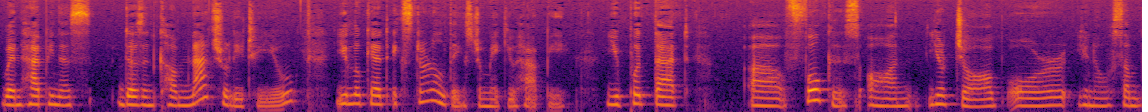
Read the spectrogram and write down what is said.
When happiness doesn't come naturally to you, you look at external things to make you happy. You put that uh, focus on your job or you know some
